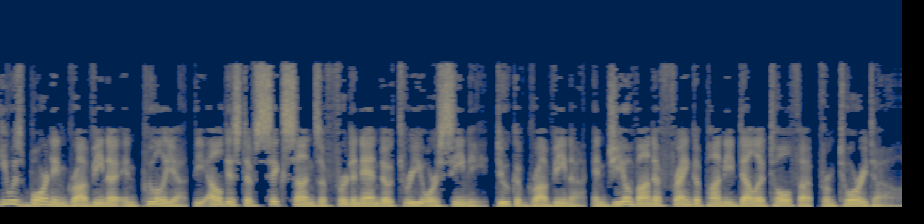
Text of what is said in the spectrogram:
he was born in Gravina in Puglia, the eldest of six sons of Ferdinando III Orsini, Duke of Gravina, and Giovanna Frangipani della Tolfa, from Toritto.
